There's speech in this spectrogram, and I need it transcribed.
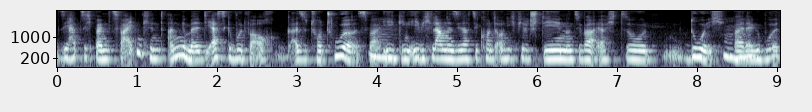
sie hat sich beim zweiten Kind angemeldet. Die erste Geburt war auch also Tortur. Es war, eh, ging ewig lange. Sie sagt, sie konnte auch nicht viel stehen und sie war echt so durch bei der Geburt.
